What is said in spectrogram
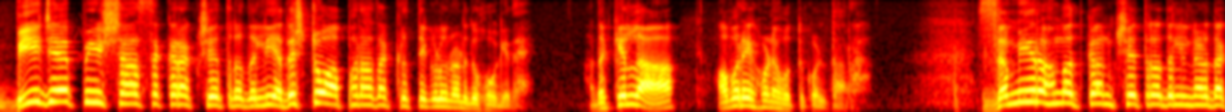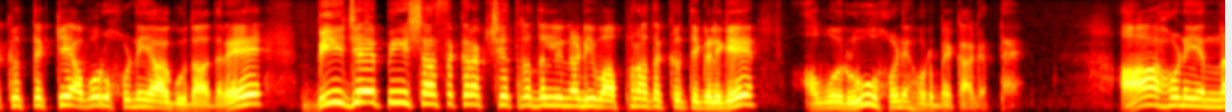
ಬಿಜೆಪಿ ಶಾಸಕರ ಕ್ಷೇತ್ರದಲ್ಲಿ ಅದೆಷ್ಟೋ ಅಪರಾಧ ಕೃತ್ಯಗಳು ನಡೆದು ಹೋಗಿದೆ. ಅದಕ್ಕೆಲ್ಲ ಅವರೇ ಹೊಣೆ ಹೊತ್ತುಕೊಳ್ತಾರ? ಜಮೀರ್ ಅಹಮದ್ ಖಾನ್ ಕ್ಷೇತ್ರದಲ್ಲಿ ನಡೆದ ಕೃತ್ಯಕ್ಕೆ ಅವರು ಹೊಣೆಯಾಗುವುದಾದರೆ ಬಿಜೆಪಿ ಶಾಸಕರ ಕ್ಷೇತ್ರದಲ್ಲಿ ನಡೆಯುವ ಅಪರಾಧ ಕೃತ್ಯಗಳಿಗೆ ಅವರು ಹೊಣೆ ಹೊರಬೇಕಾಗತ್ತೆ. ಆ ಹೊಣೆಯನ್ನ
